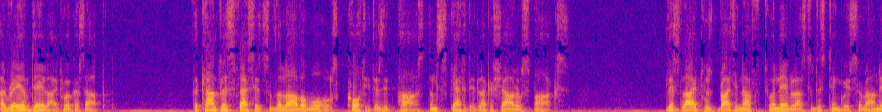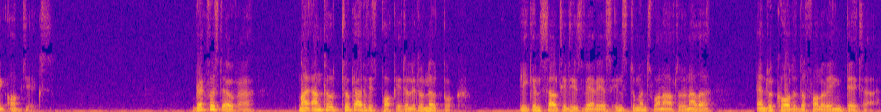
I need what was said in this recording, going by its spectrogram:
a ray of daylight woke us up. The countless facets of the lava walls caught it as it passed and scattered it like a shower of sparks. This light was bright enough to enable us to distinguish surrounding objects. Breakfast over, my uncle took out of his pocket a little notebook. He consulted his various instruments one after another and recorded the following data.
